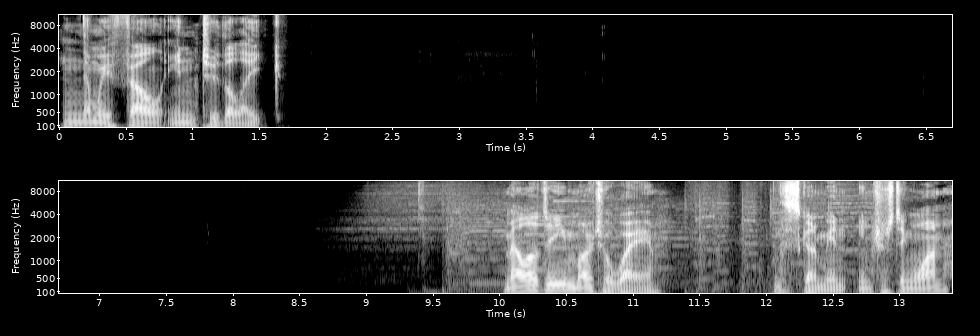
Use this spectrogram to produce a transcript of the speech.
And then we fell into the lake. Melody Motorway. This is going to be an interesting one.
